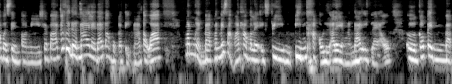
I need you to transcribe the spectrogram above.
25เปอร์เซ็นตอนนี้ใช่ปะก็คือเดินได้เลยได้ตามปกตินะ แต่ว่า มันเหมือนแบบมันไม่สามารถทำอะไรเอ็กซ์ตรีมหรือปีนเขาหรืออะไรอย่างนั้นได้อีกแล้ว เออ ก็เป็นแบบ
